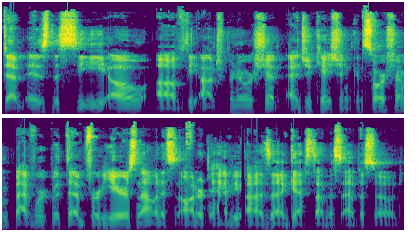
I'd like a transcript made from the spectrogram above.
Deb is the CEO of the Entrepreneurship Education Consortium. I've worked with Deb for years now, and it's an honor to have you as a guest on this episode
